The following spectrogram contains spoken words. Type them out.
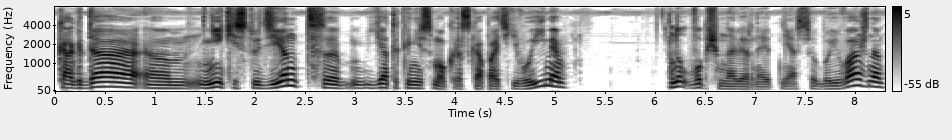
когда э, некий студент, я так и не смог раскопать его имя, ну, в общем, наверное, это не особо и важно,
